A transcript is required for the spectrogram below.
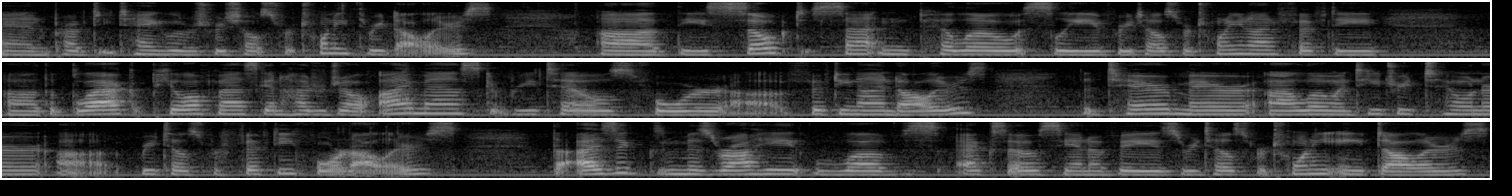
and Prep Detanglers retails for $23. Uh, the silked satin pillow sleeve retails for $29.50. Uh, the black peel-off mask and hydrogel eye mask retails for uh, $59. The Terre Mer Aloe and Tea Tree Toner uh, retails for $54. The Isaac Mizrahi Loves XO Sienna Vase retails for $28.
